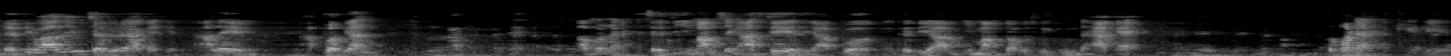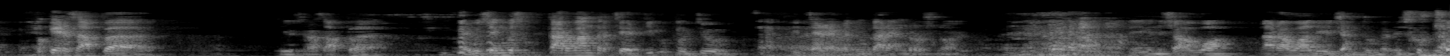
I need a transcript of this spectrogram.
Jadi wali itu jalur akeh alim, abot kan? Apa nih? Jadi imam sing adil ya abot. Jadi imam tok wis kudu akeh. Apa nih? Pikir sabar. Ya serasa sabar. Iku sing wis karwan terjadi ku bojo dicerewet ku karek terusno. Jadi insya Allah narawali jantung dari sekutu.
